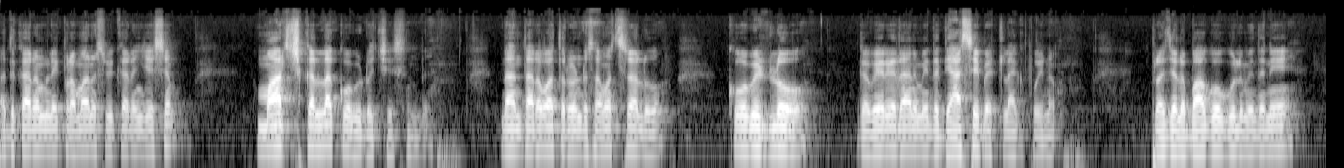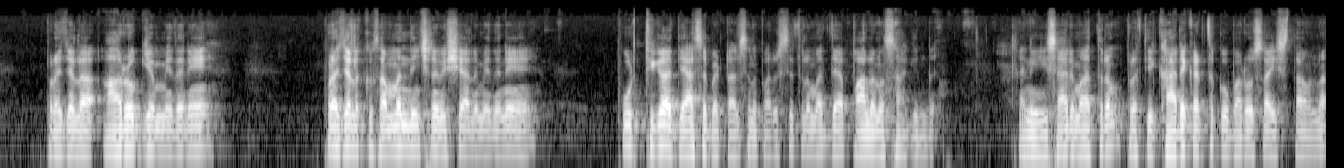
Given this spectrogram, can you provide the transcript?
అధికారంలోకి ప్రమాణ స్వీకారం చేశాం. మార్చ్ కల్లా కోవిడ్ వచ్చేసింది. దాని తర్వాత రెండు సంవత్సరాలు కోవిడ్లో ఇంకా వేరే దాని మీద ధ్యాసే పెట్టలేకపోయినాం. ప్రజల బాగోగుల మీదనే ప్రజల ఆరోగ్యం మీదనే ప్రజలకు సంబంధించిన విషయాల మీదనే పూర్తిగా ధ్యాస పెట్టాల్సిన పరిస్థితుల మధ్య పాలన సాగింది. కానీ ఈసారి మాత్రం ప్రతి కార్యకర్తకు భరోసా ఇస్తూ ఉన్నా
